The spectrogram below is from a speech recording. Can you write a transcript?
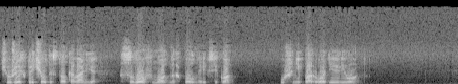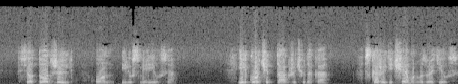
Чужих причуд истолкования, слов модных полный лексикон. Уж не пародия ли он? Все тот же он или усмирился, или корчит так же чудака? Скажите, чем он возвратился?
